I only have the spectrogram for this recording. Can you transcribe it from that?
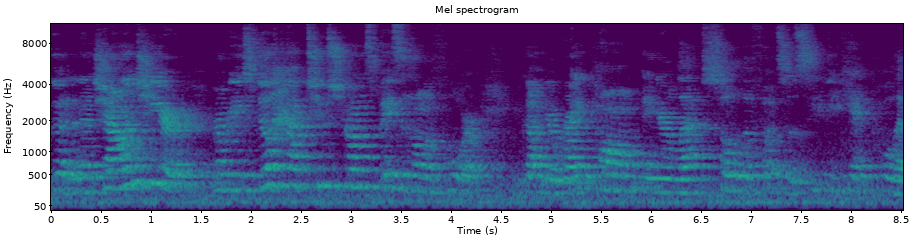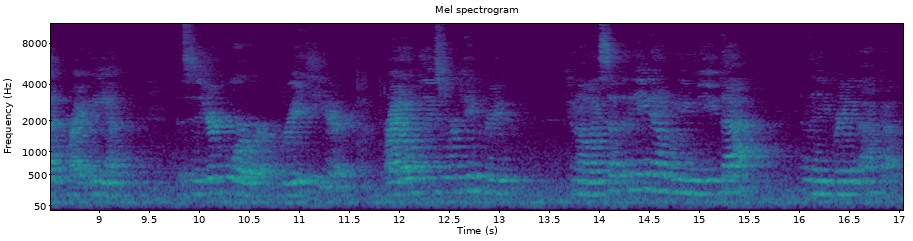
Good, and then challenge here. Remember, you still have two strong spaces on the floor. You've got your right palm and your left sole of the foot, so see if you can't pull that right knee up. This is your core work. Breathe here. Right oblique's working for you. You can always set the knee down when you need that, and then you bring it back up.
